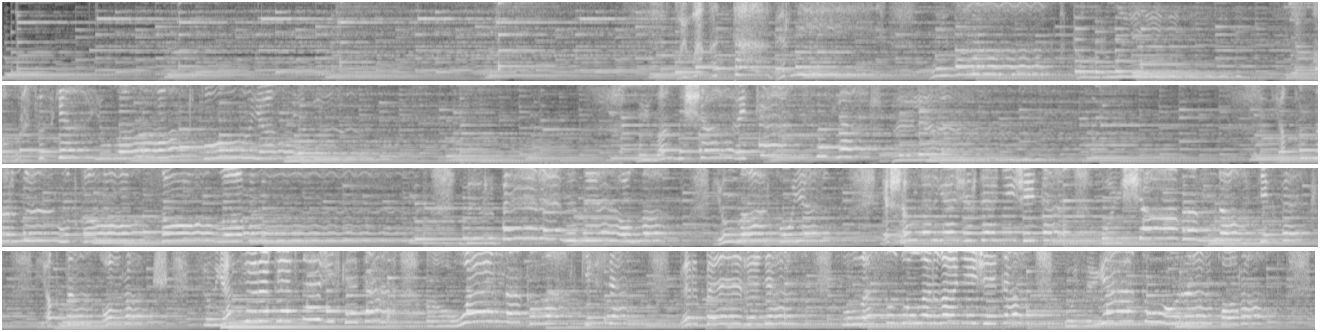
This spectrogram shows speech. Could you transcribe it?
ой вакытта берни ойлап турмын ауыр сөзге юллар коябыз ойламыйша айткан сөзлөр белән Яшәүләргә җирдә ни җитә Кайчагында тик бер якты караш Сүнгән йөрәкләрне җилкәтә Авырлыклар килсә бер-береңә Кулы сузуларга ни җитә Күзгә туры карап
